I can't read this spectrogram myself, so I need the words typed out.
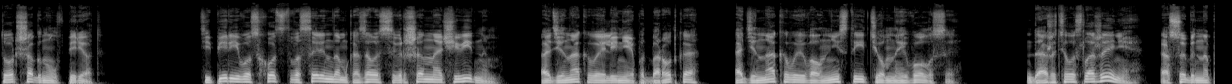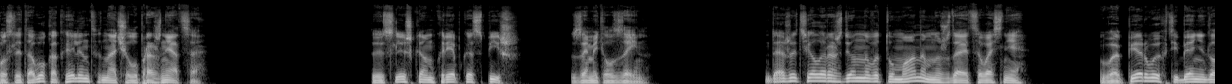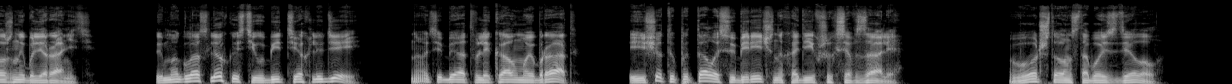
Тот шагнул вперед. Теперь его сходство с Эллендом казалось совершенно очевидным. Одинаковая линия подбородка, одинаковые волнистые темные волосы. Даже телосложение, особенно после того, как Элленд начал упражняться. «Ты слишком крепко спишь», — заметил Зейн. «Даже тело рожденного туманом нуждается во сне», во-первых, тебя не должны были ранить. Ты могла с легкостью убить тех людей, но тебя отвлекал мой брат, и еще ты пыталась уберечь находившихся в зале. Вот что он с тобой сделал.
